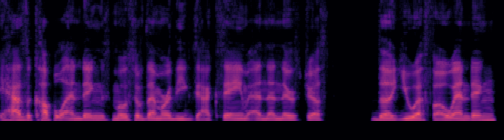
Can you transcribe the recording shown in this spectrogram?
it has a couple endings, most of them are the exact same and then there's just the UFO ending.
